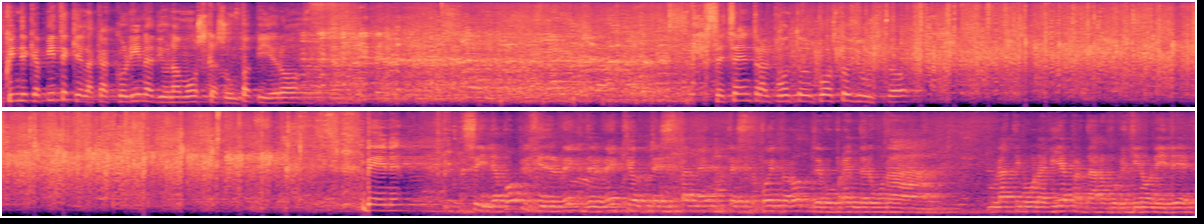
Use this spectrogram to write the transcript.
Quindi capite che la caccolina di una mosca su un papiro, se c'entra al posto giusto, Bene, sì, gli apocrifi del, vec del Vecchio Testamento, poi però devo prendere una, un attimo una via per dare un pochettino le idee.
